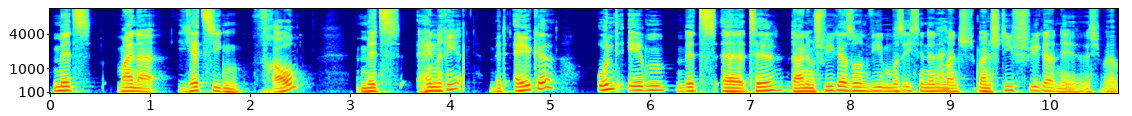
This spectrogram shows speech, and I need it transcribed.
mit meiner jetzigen Frau, mit Henry, mit Elke und eben mit äh, Till, deinem Schwiegersohn, wie muss ich den nennen? Mein, mein Stiefschwieger? Nee, ich äh,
